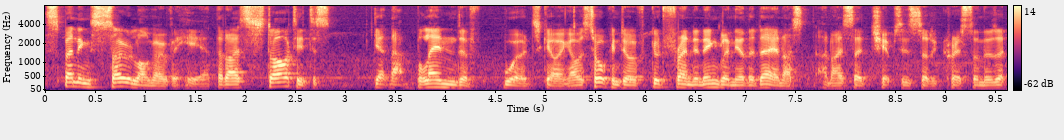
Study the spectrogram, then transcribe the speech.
spending so long over here, that I started to get that blend of words going. I was talking to a good friend in England the other day, and I, and I said chips instead of crisps, and there's a,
